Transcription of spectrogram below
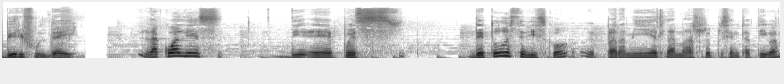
Beautiful Day, la cual es eh, pues de todo este disco para mí es la más representativa.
